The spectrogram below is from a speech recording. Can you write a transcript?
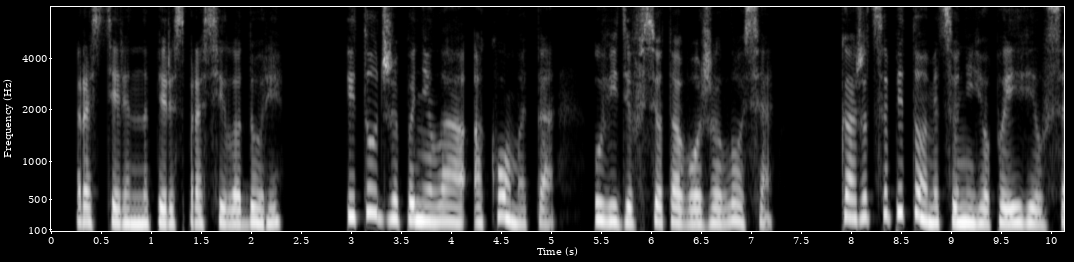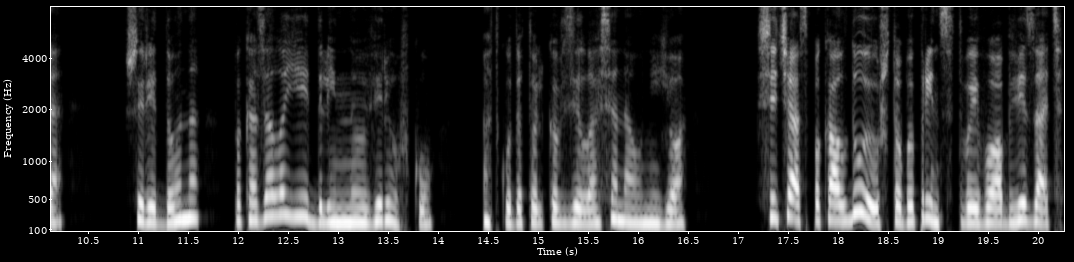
— растерянно переспросила Дори. И тут же поняла, о ком это, увидев все того же лося. Кажется, питомец у нее появился. Шеридона показала ей длинную веревку. Откуда только взялась она у нее. «Сейчас поколдую, чтобы принц твоего обвязать,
